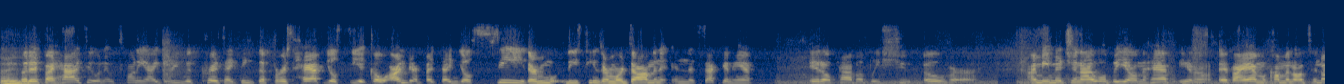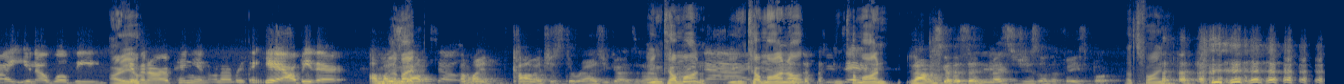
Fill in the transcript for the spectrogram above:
I mean, But if I had to, and it was funny, I agree with Chris. I think the first half you'll see it go under, but then you'll see they're mo- these teams are more dominant in the second half. It'll probably shoot over. I mean, Mitch and I will be on the half. You know, if I am coming on tonight, you know, we'll be Are you? giving our opinion on everything. Yeah, I'll be there. I might I might- stop. So- I might comment just to razz you guys. At you can come on. Nah, You can come on. I'll, you you can come on. No, I'm just gonna send messages on the Facebook. That's fine.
